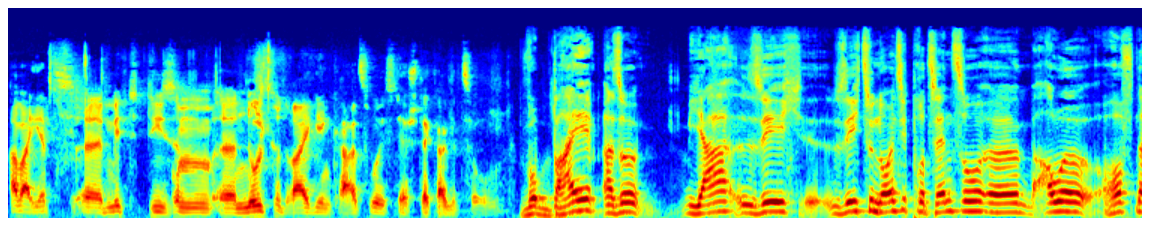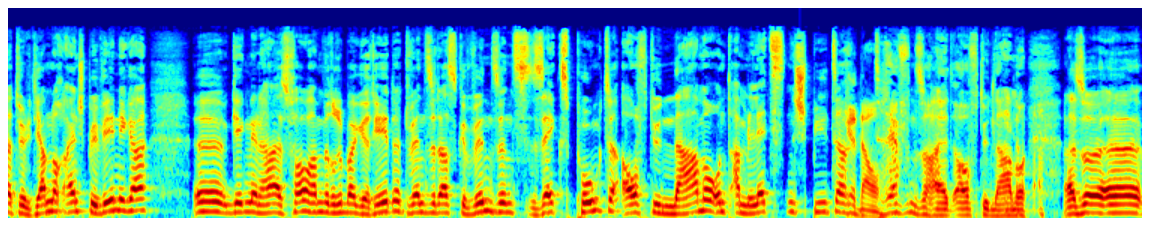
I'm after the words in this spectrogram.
Aber jetzt äh, mit diesem äh, 0 zu 3 gegen Karlsruhe ist der Stecker gezogen. Wobei, also ja, sehe ich, sehe ich zu 90 Prozent so. Äh, Aue hofft natürlich. Die haben noch ein Spiel weniger äh, gegen den HSV, haben wir drüber geredet. Wenn sie das gewinnen, sind es sechs Punkte auf Dynamo und am letzten Spieltag genau. treffen sie halt auf Dynamo. Genau. Also äh,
